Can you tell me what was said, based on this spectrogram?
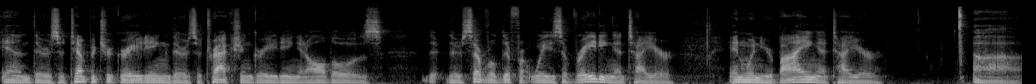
and there's a temperature grading, there's a traction grading, and all those. There's several different ways of rating a tire, and when you're buying a tire, uh,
